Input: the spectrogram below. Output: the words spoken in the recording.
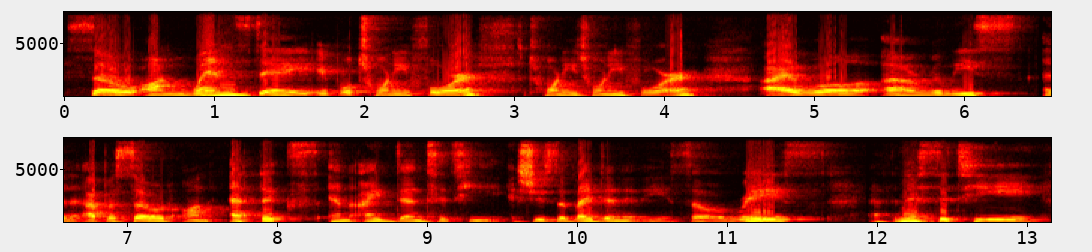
So on Wednesday, April 24th, 2024, I will uh, release an episode on ethics and identity, issues of identity. So race, ethnicity,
